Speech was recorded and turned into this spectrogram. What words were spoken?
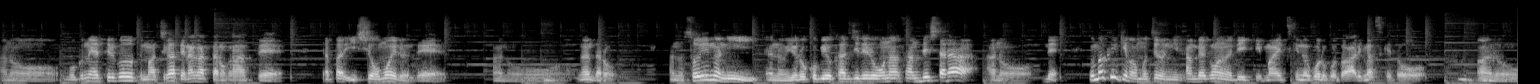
あのー、僕のやってることって間違ってなかったのかなって、やっぱり一生思えるんで、あのー、なんだろう。あの、そういうのに、あの、喜びを感じれるオーナーさんでしたら、あの、ね、うまくいけばもちろん2、300万の利益毎月残ることはありますけど、あの、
